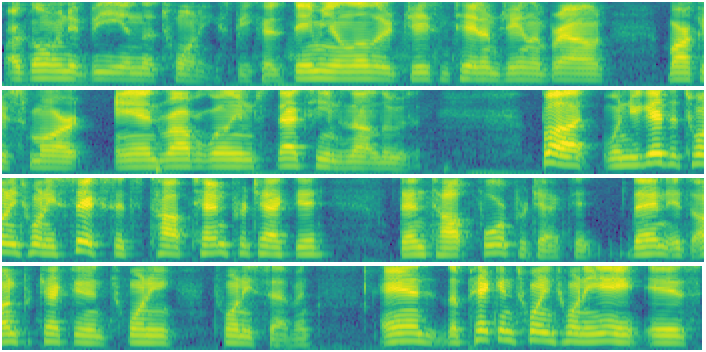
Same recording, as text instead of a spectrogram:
are going to be in the 20s because Damian Lillard, Jayson Tatum, Jaylen Brown, Marcus Smart, and Robert Williams, that team's not losing. But when you get to 2026, it's top 10 protected then top four protected, then it's unprotected in 2027, and the pick in 2028 is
